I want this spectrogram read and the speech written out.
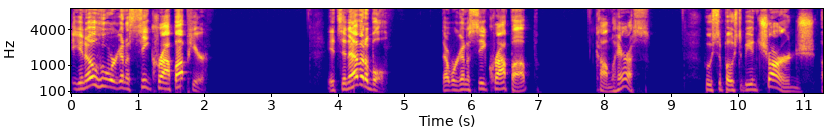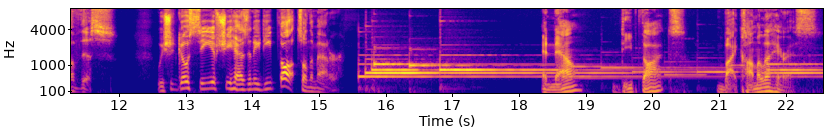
you know who we're going to see crop up here? It's inevitable that we're going to see crop up Kamala Harris who's supposed to be in charge of this. We should go see if she has any deep thoughts on the matter. And now, Deep Thoughts by Kamala Harris.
